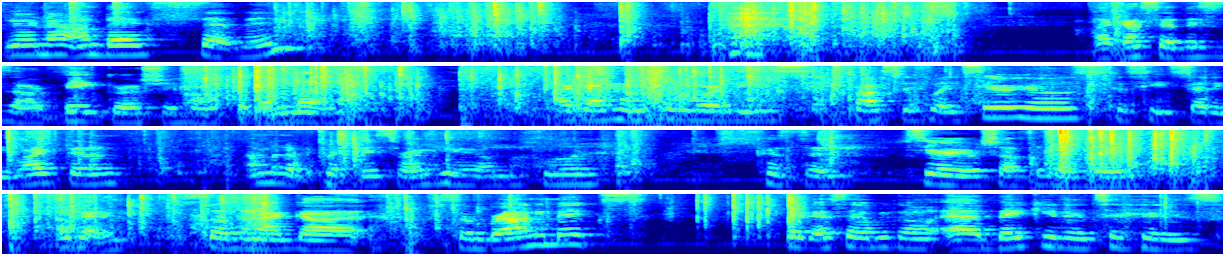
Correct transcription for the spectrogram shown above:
We are now on bag seven. Like I said, this is our big grocery haul for the month. I got him some more of these Frosted Flake cereals because he said he liked them. I'm going to put this right here on the floor because the cereal shelf is over there. Okay, so then I got some brownie mix. Like I said, we're going to add bacon into his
